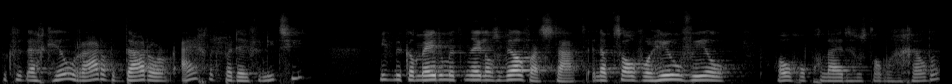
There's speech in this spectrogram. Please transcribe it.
Ik vind het eigenlijk heel raar dat ik daardoor eigenlijk per definitie niet meer kan meedoen met de Nederlandse welvaartsstaat. En dat zal voor heel veel hoogopgeleide zelfstandigen gelden.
